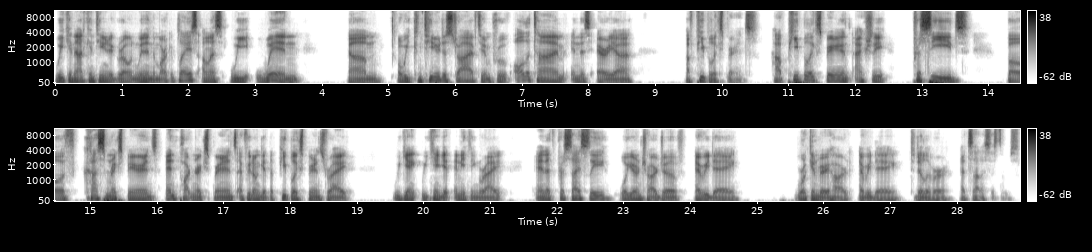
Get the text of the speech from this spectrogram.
we cannot continue to grow and win in the marketplace unless we win um, or we continue to strive to improve all the time in this area of people experience. How people experience actually precedes both customer experience and partner experience. If we don't get the people experience right, we can't we can't get anything right. And that's precisely what you're in charge of every day, working very hard every day to deliver at SADA Systems.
